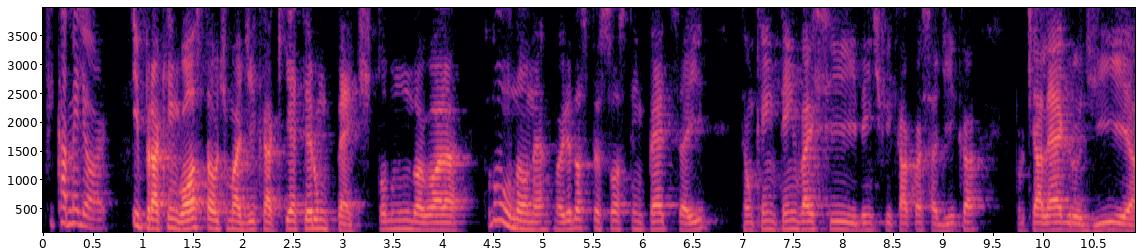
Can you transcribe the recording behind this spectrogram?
ficar melhor. E para quem gosta, a última dica aqui é ter um pet. Todo mundo agora, todo mundo não, né? A maioria das pessoas tem pets aí. Então, quem tem vai se identificar com essa dica, porque alegra o dia.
